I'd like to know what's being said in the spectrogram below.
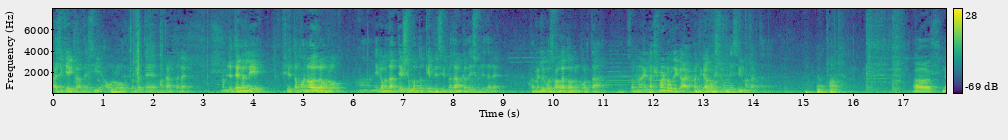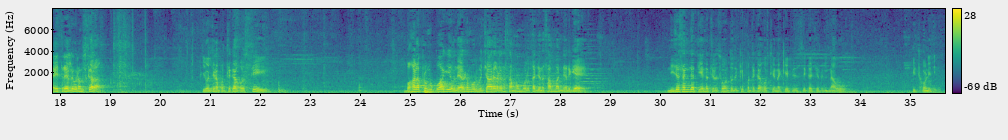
ರಾಜಕೀಯ ಕಾರ್ಯದರ್ಶಿ ಅವರು ನಮ್ಮ ಜೊತೆ ಮಾತಾಡ್ತಾರೆ. ನಮ್ಮ ಜೊತೆಯಲ್ಲಿ ಶ್ರೀಯುತ ಮನೋಹರ್ ಅವರು ನಿಗಮದ ಅಧ್ಯಕ್ಷರು ಮತ್ತು ಕೆ ಪಿ ಸಿ ಪ್ರಧಾನ ಕಾರ್ಯದರ್ಶಿಗಳಿದ್ದಾರೆ. ತಮ್ಮೆಲ್ಲರಿಗೂ ಸ್ವಾಗತವನ್ನು ಕೊಡ್ತಾ ಸೊನ್ನೆ ಲಕ್ಷ್ಮಣ್ ಅವರೀಗ ಪತ್ರಿಕಾಗೋಷ್ಠಿ ಉದ್ದೇಶಿಸಿ ಮಾತಾಡ್ತಾರೆ. ಸ್ನೇಹಿತರೆ ಎಲ್ಲರಿಗೂ ನಮಸ್ಕಾರ. ಇವತ್ತಿನ ಪತ್ರಿಕಾಗೋಷ್ಠಿ ಬಹಳ ಪ್ರಮುಖವಾಗಿ ಒಂದು ಎರಡು ಮೂರು ವಿಚಾರಗಳನ್ನು ತಮ್ಮ ಮೂಲಕ ಜನಸಾಮಾನ್ಯರಿಗೆ ನಿಜ ಸಂಗತಿಯನ್ನು ತಿಳಿಸುವಂಥದ್ದಕ್ಕೆ ಪತ್ರಿಕಾಗೋಷ್ಠಿಯನ್ನು ಕೆ ಪಿ ಸಿ ಸಿ ಕಚೇರಿಯಲ್ಲಿ ನಾವು ಇಟ್ಕೊಂಡಿದ್ದೀವಿ.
